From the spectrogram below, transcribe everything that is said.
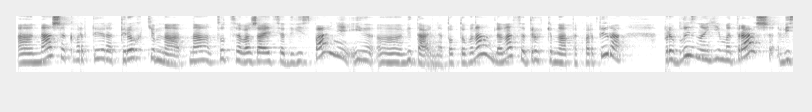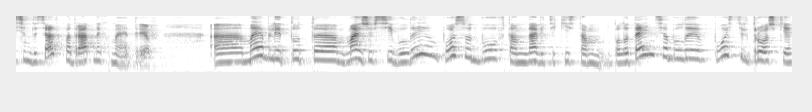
А, Наша квартира трьохкімнатна. Тут це вважається дві спальні і е, вітальня. Тобто вона для нас це трьохкімнатна квартира. Приблизно її метраж 80 квадратних метрів. Е, Меблі тут е, майже всі були, посуд був, там навіть якісь там полотенця були, постіль трошки,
